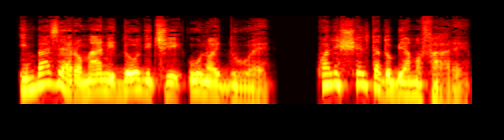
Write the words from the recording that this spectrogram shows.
In base a Romani 12, 1 e 2, quale scelta dobbiamo fare?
